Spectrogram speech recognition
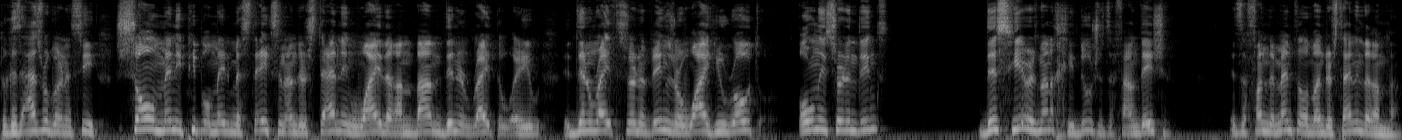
Because as we're going to see, so many people made mistakes in understanding why the Rambam didn't write the way he didn't write certain things or why he wrote only certain things. This here is not a chidush, it's a foundation. It's a fundamental of understanding the Rambam.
